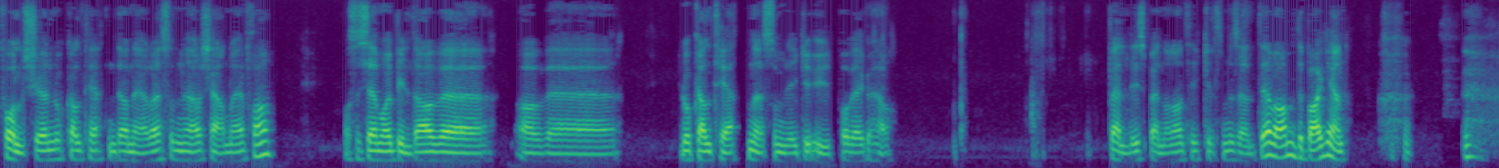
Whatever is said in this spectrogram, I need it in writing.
Follsjøen-lokaliteten der nede som denne kjernen er fra. Og så ser vi også bilde av, eh, av eh, lokalitetene som ligger ute på Vega her. Veldig spennende artikkel. som vi ser. Der var vi tilbake igjen.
